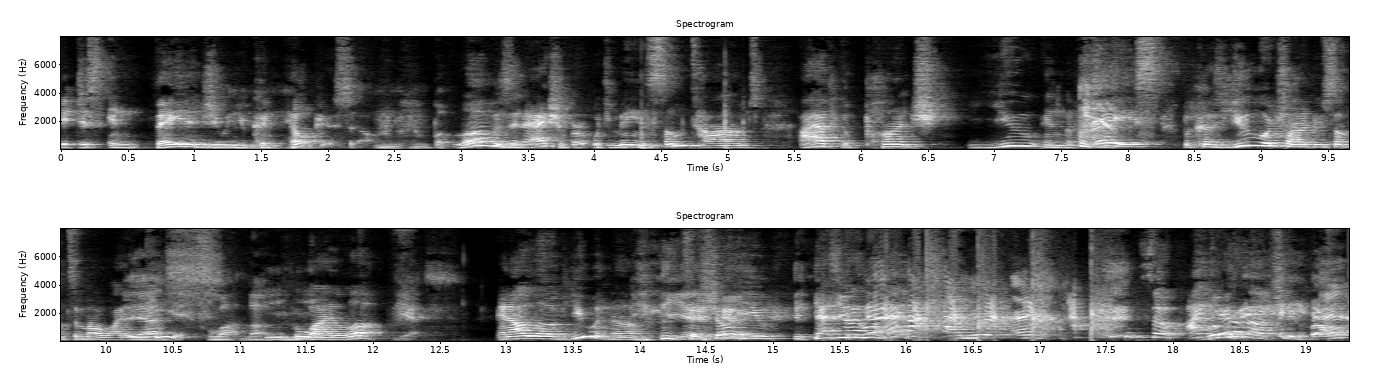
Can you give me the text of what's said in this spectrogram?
it just invaded you and you couldn't help yourself. Mhm. But love is an action verb, which means sometimes I have to punch you in the face because you were trying to do something to my wife Yes. and kids, Who I love. Who I love. Yes. And I love you enough Yeah. to show you that's not gonna happen. And you're, and, So I care about you, bro. and,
